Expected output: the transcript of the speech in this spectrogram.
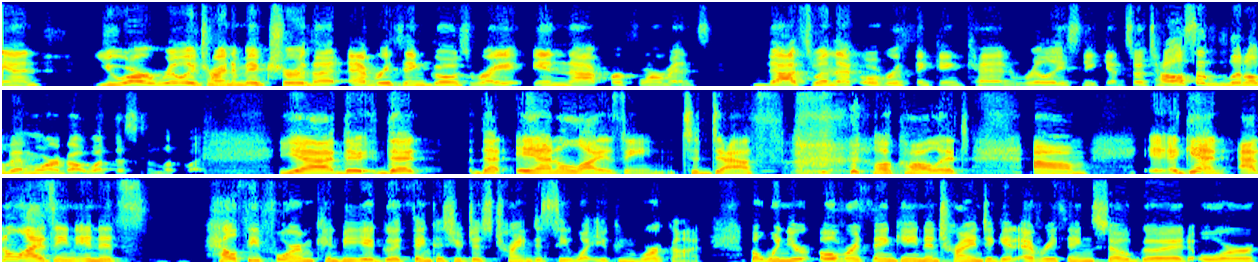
and you are really trying to make sure that everything goes right in that performance, that's when that overthinking can really sneak in. So tell us a little bit more about what this can look like. Yeah, that that analyzing to death i'll call it um, again analyzing in its healthy form can be a good thing because you're just trying to see what you can work on. But when you're overthinking and trying to get everything so good or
